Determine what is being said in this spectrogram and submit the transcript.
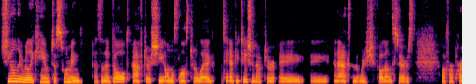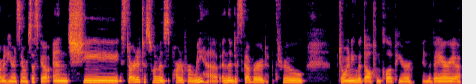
she only really came to swimming as an adult after she almost lost her leg to amputation after a, a an accident where she fell down the stairs of her apartment here in San Francisco. And she started to swim as part of her rehab and then discovered through joining the Dolphin Club here in the Bay Area.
